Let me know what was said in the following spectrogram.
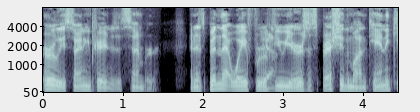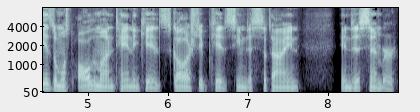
early signing period in December. And it's been that way for Yeah. a few years, especially the Montana kids. Almost all the Montana kids, scholarship kids, seem to sign in December.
